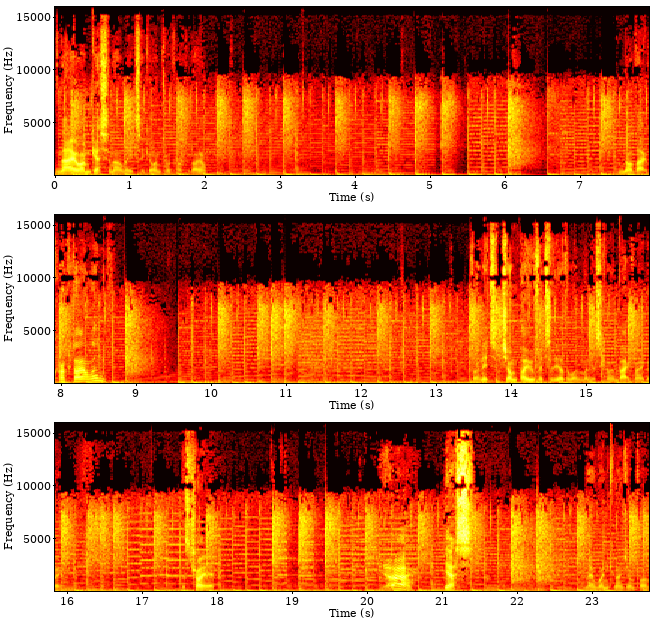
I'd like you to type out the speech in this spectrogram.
Now I'm guessing I'll need to go into a crocodile. Not that crocodile then? Do I need to jump over to the other one when it's coming back maybe? Let's try it. Yeah! Yes! Now when can I jump up?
